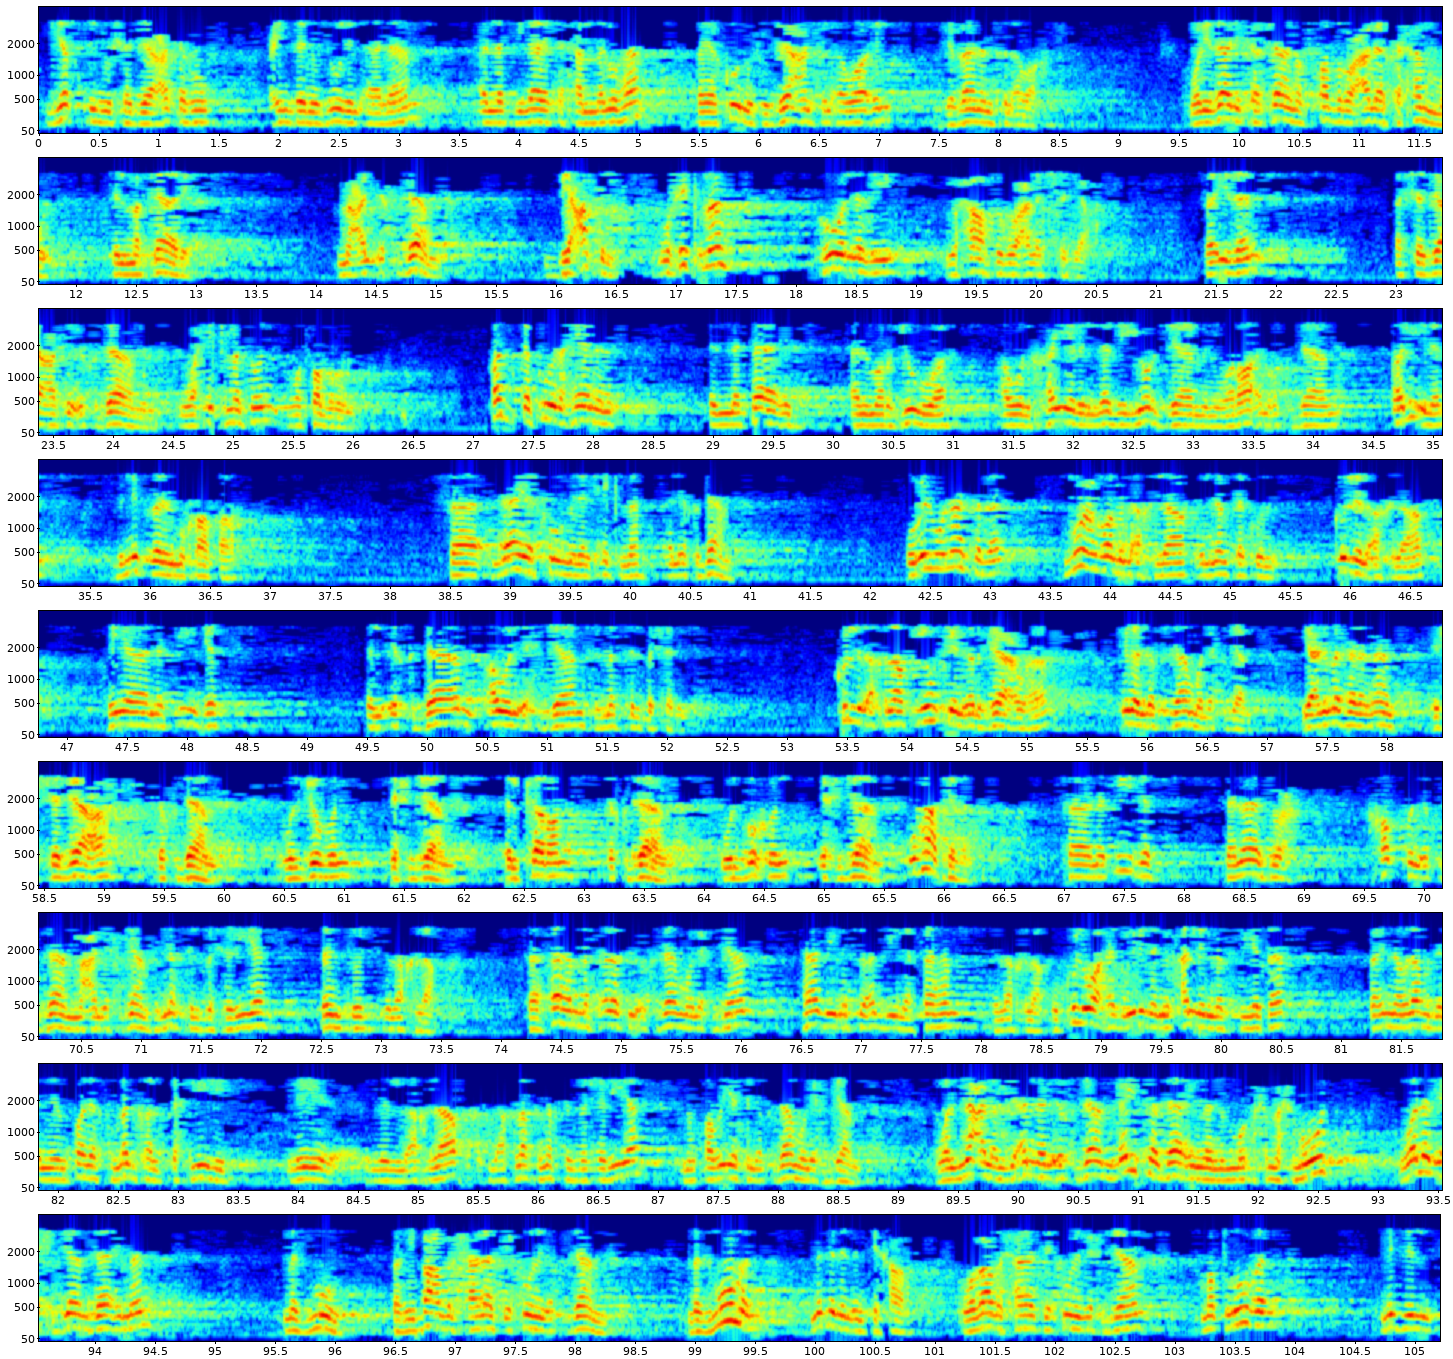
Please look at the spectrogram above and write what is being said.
يفقد شجاعته عند نزول الآلام التي لا يتحملها فيكون شجاعا في الأوائل جبانا في الأواخر. ولذلك كان الصبر على تحمل في المكاره مع الإقدام بعقل وحكمة هو الذي يحافظ على الشجاعة. فإذا الشجاعة إقدام وحكمة وصبر. قد تكون أحيانا النتائج المرجوة أو الخير الذي يرجى من وراء الإقدام قليلا بالنسبة للمخاطرة. فلا يكون من الحكمة الإقدام. وبالمناسبة معظم الأخلاق إن لم تكن كل الأخلاق هي نتيجة الإقدام أو الإحجام في النفس البشرية. كل الأخلاق يمكن إرجاعها إلى الإقدام والإحجام. يعني مثلا الآن الشجاعة إقدام والجبن إحجام الكرم إقدام والبخل إحجام وهكذا. فنتيجة تنازع خط الإقدام مع الإحجام في النفس البشرية تنتج الأخلاق. ففهم مسألة الإقدام والإحجام هذه تؤدي إلى فهم الأخلاق. وكل واحد يريد أن يحلل نفسيته فإنه لابد أن ينطلق مدخل تحليلي للأخلاق الأخلاق النفس البشرية من قضية الإقدام والإحجام. ولنعلم بأن الإقدام ليس دائما محمود ولا الإحجام دائما مذموم. ففي بعض الحالات يكون الإقدام مذموما مثل الانتحار. وبعض الحالات يكون الإحجام مطلوبا مثل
